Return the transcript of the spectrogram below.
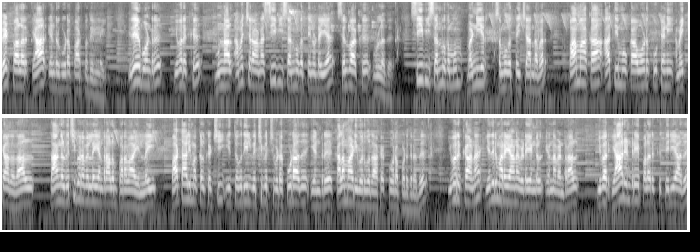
வேட்பாளர் யார் என்று கூட பார்ப்பதில்லை. இதேபோன்று இவருக்கு முன்னாள் அமைச்சரான சி வி சண்முகத்தினுடைய செல்வாக்கு உள்ளது. சி வி சண்முகமும் வன்னியர் சமூகத்தைச் சார்ந்தவர். பாமக அதிமுகவோடு கூட்டணி அமைக்காததால் தாங்கள் வெற்றி பெறவில்லை என்றாலும் பரவாயில்லை. பாட்டாளி மக்கள் கட்சி இத்தொகுதியில் வெற்றி பெற்றுவிடக்கூடாது என்று களமாடி வருவதாக கூறப்படுகிறது. இவருக்கான எதிர்மறையான விடயங்கள் என்னவென்றால் இவர் யார் என்றே பலருக்கு தெரியாது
